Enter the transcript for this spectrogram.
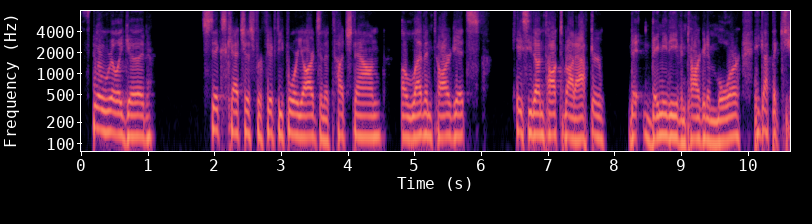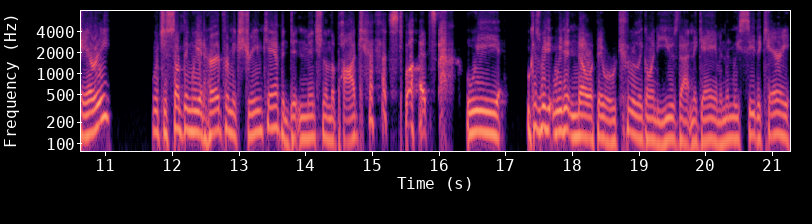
still really good. Six catches for 54 yards and a touchdown, 11 targets. Kasey Dunn talked about after they, they need to even target him more. He got the carry which is something we had heard from Extreme Camp and didn't mention on the podcast, but we because we we didn't know if they were truly going to use that in the game. And then we see the carry,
